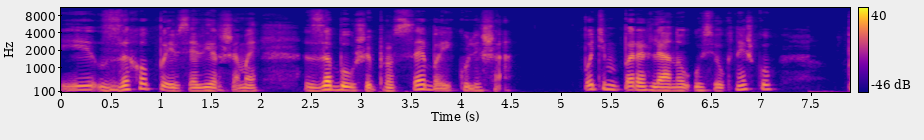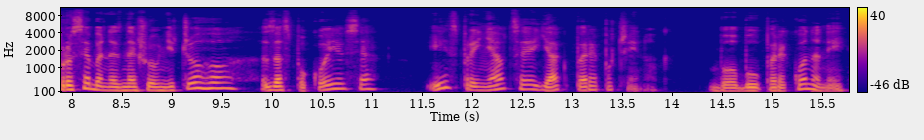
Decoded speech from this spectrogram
і захопився віршами, забувши про себе і куліша. Потім переглянув усю книжку, про себе не знайшов нічого, заспокоївся і сприйняв це як перепочинок, бо був переконаний,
